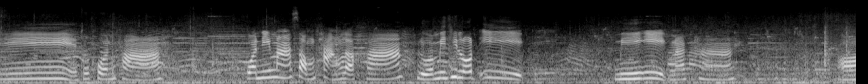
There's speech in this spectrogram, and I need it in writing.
นี่ทุกคนค่ะ วันนี้มาสองถังเหรอคะ หรือว่ามีที่รถอีก มีอีกนะคะ อ๋อ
